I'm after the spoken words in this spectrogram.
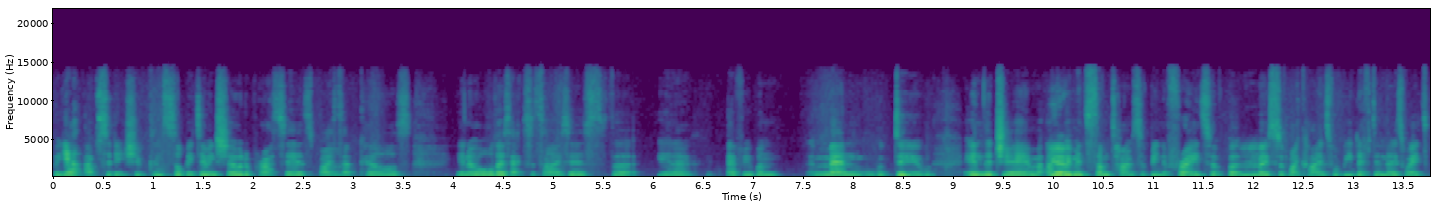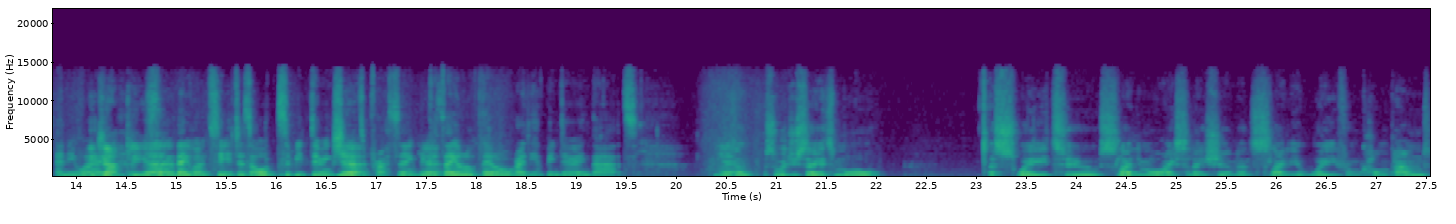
But yeah, absolutely, you can still be doing shoulder presses, bicep curls. you know, all those exercises that you know everyone men would do in the gym and Yeah. women sometimes have been afraid to but Mm. most of my clients will be lifting those weights anyway Exactly, yeah. so they won't see it as odd to be doing Yeah. shoulder pressing because Yeah. they'll they'll already have been doing that Yeah. So, so would you say it's more a sway to slightly more isolation and slightly away from compound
